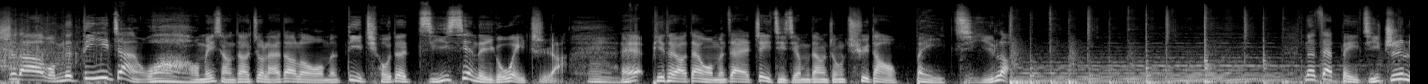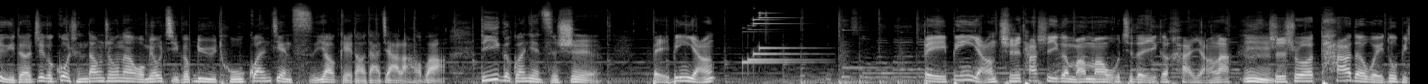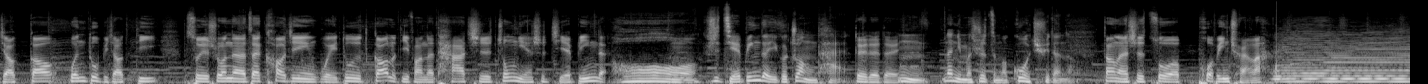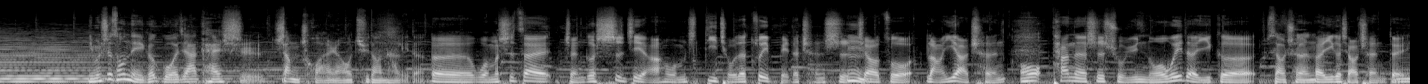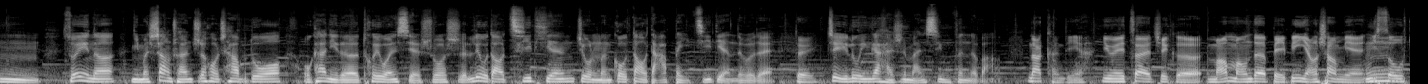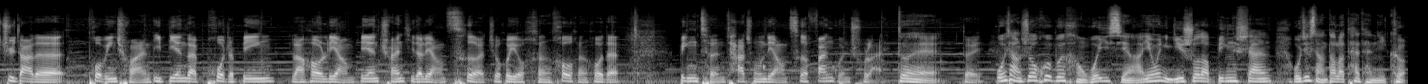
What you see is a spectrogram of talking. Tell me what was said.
是的，我们的第一站，哇，我没想到就来到了我们地球的极限的一个位置啊！嗯，哎，Peter 要带我们在这期节目当中去到北极了。那在北极之旅的这个过程当中呢，我们有几个旅途关键词要给到大家了，好不好？第一个关键词是北冰洋。北冰洋其实它是一个茫茫无际的一个海洋啦，嗯只是说它的纬度比较高，温度比较低，所以说呢，在靠近纬度高的地方呢，它其实终年是结冰的。哦，是结冰的一个状态。对对对，嗯，那你们是怎么过去的呢？当然是坐破冰船了。你们是从哪个国家开始上船，然后去到那里的？呃，我们是在整个世界啊，我们是地球的最北的城市，嗯叫做朗伊尔城，哦，它呢是属于挪威的一个小城。呃一个小城，对。嗯，所以呢，你们上船之后，差不多，我看你的推文写说是六到七天就能够到达北极点，对不对？对，这一路应该还是蛮兴奋的吧？那肯定啊，因为在这个茫茫的北冰洋上面，一艘巨大的破冰船，一边在破着冰，然后两边船体的两侧就会有很厚很厚的冰层，它从两侧翻滚出来。对，对，我想说会不会很危险啊？因为你一说到冰山，我就想到了泰坦尼克，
